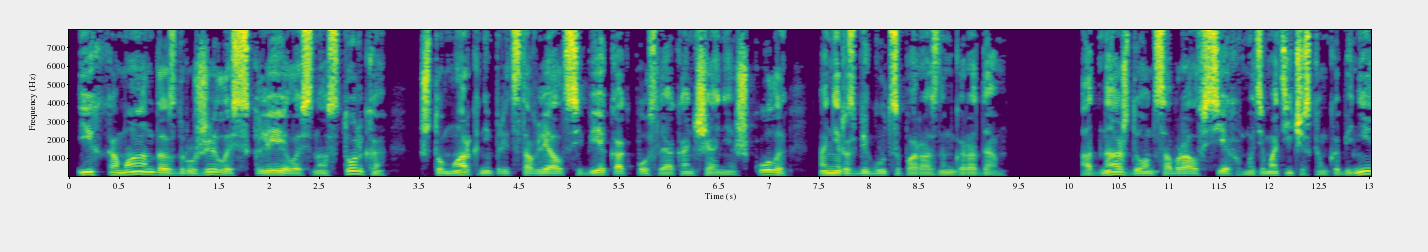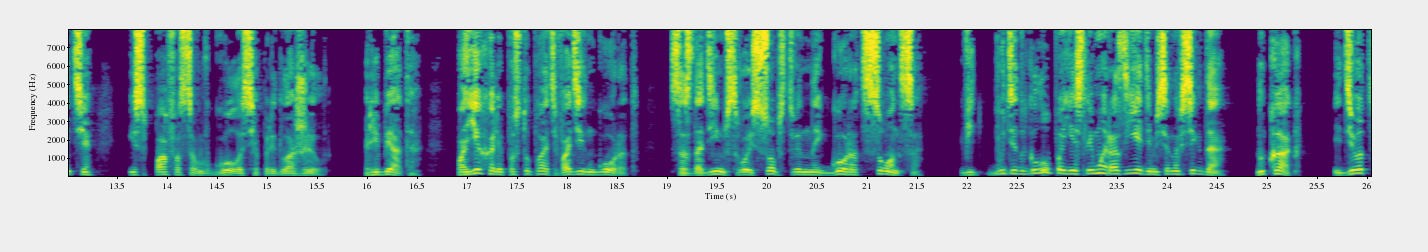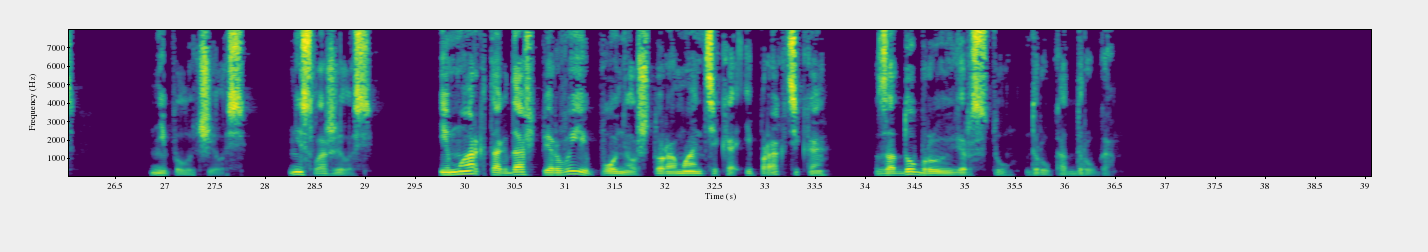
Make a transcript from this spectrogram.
Их команда сдружилась, склеилась настолько, что Марк не представлял себе, как после окончания школы они разбегутся по разным городам. Однажды он собрал всех в математическом кабинете и с пафосом в голосе предложил. «Ребята, поехали поступать в один город. Создадим свой собственный город солнца. Ведь будет глупо, если мы разъедемся навсегда. Ну как, идет?» Не получилось. Не сложилось. И Марк тогда впервые понял, что романтика и практика за добрую версту друг от друга.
